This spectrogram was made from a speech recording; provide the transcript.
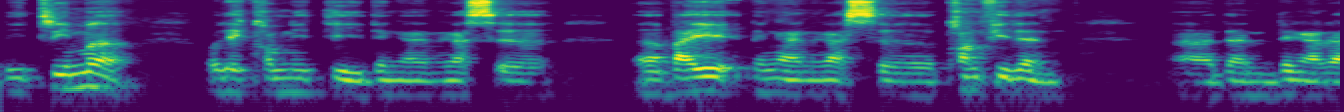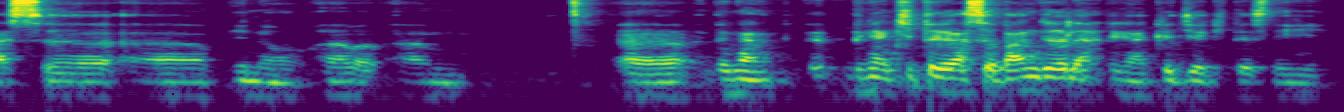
diterima oleh komuniti dengan rasa uh, baik, dengan rasa confident. Uh, dan dengan rasa uh, you know uh, um, uh, dengan dengan kita rasa bangga lah dengan kerja kita sendiri.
